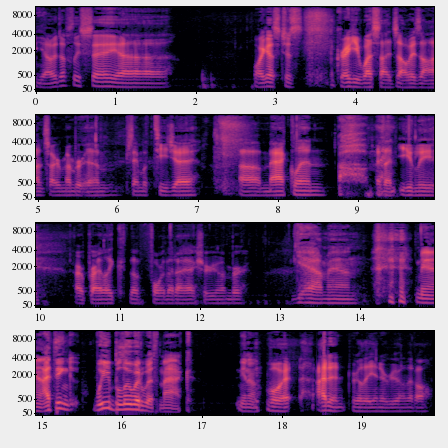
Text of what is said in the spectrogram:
Yeah, I would definitely say uh, Well, I guess just Greggy Westside's always on, so I remember him. Same with TJ, uh, Macklin, Oh, and then Ely are probably like the four that I actually remember. Yeah, man. man, I think we blew it with Mac. You know, Well, I didn't really interview him at all.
